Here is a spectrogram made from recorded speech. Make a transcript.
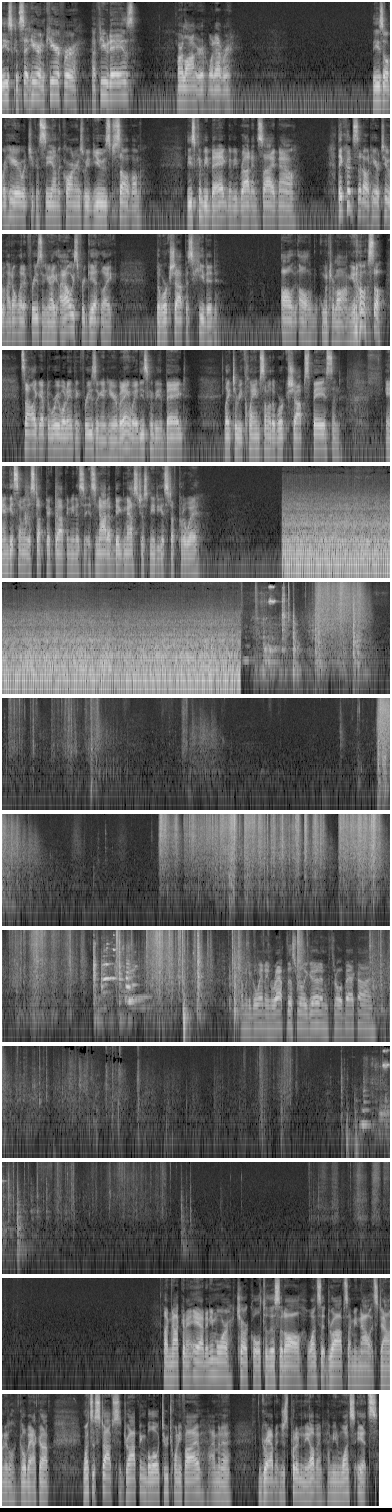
These can sit here and cure for a few days or longer, whatever. These over here, which you can see on the corners, we've used some of them. These can be bagged and be brought inside now. They could sit out here too. I don't let it freeze in here. I, I always forget like the workshop is heated all, all winter long, you know? So it's not like I have to worry about anything freezing in here. But anyway, these can be bagged like to reclaim some of the workshop space and and get some of the stuff picked up. I mean, it's it's not a big mess. Just need to get stuff put away. this really good and throw it back on. I'm not going to add any more charcoal to this at all. Once it drops, I mean, now it's down, it'll go back up. Once it stops dropping below 225, I'm to grab it and just put it in the oven. I mean once it's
